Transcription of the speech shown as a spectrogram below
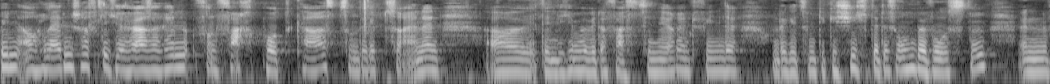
bin auch leidenschaftliche Hörerin von Fachpodcasts und da gibt es so einen, äh, den ich immer wieder faszinierend finde. Und da geht es um die Geschichte des Unbewussten in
